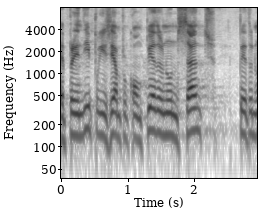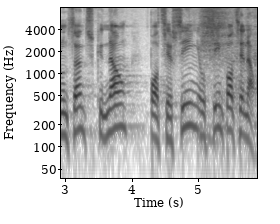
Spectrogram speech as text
Aprendi, por exemplo, com Pedro Nuno Santos, Pedro Nuno Santos, que não pode ser sim ou sim pode ser não.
